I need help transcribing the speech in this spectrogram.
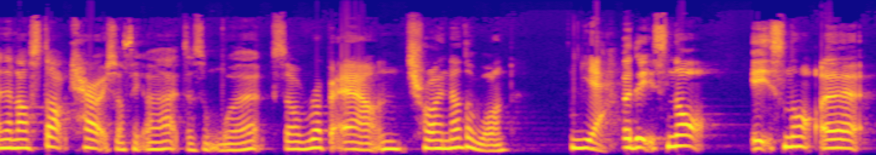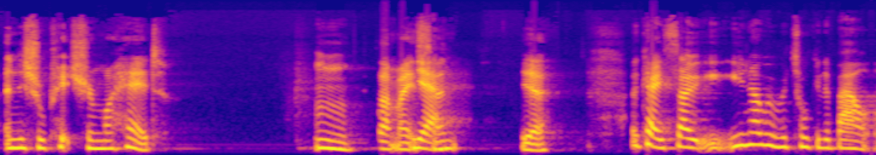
and then I'll start character. I think, oh, that doesn't work. So I'll rub it out and try another one. Yeah. But it's not. It's not an initial picture in my head. Mm. That makes Yeah. sense. Yeah. Okay, so you know we were talking about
